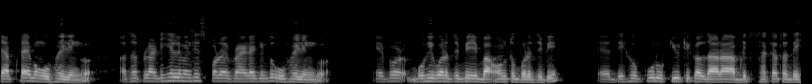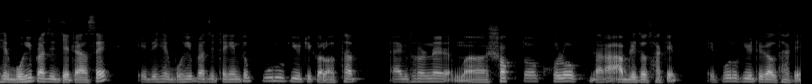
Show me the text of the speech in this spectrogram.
চ্যাপ্টা এবং উভয় লিঙ্গ। অর্থাৎ প্লাটি হেলমেন্থিস পর্বের প্রাণীরা কিন্তু উভয় লিঙ্গ। এরপর বহিপরজীবী বা অন্তঃপরজীবী দেহ পুরু কিউটিকল দ্বারা আবৃত থাকে, অর্থাৎ দেহের বহিপ্রাচীর যেটা আছে, এই দেহের বহিপ্রাচীরটা কিন্তু পুরু কিউটিকল অর্থাৎ এক ধরনের শক্ত খোলক দ্বারা আবৃত থাকে, এই পুরু কিউটিকল থাকে।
